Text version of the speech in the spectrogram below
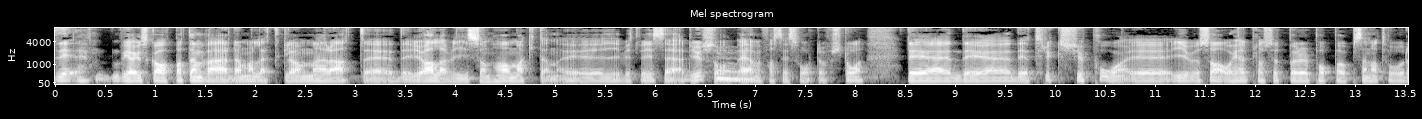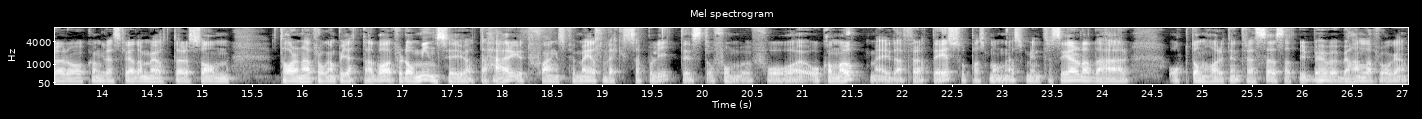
Det, vi har ju skapat en värld där man lätt glömmer att eh, det är ju alla vi som har makten. Eh, givetvis är det ju så, mm. även fast det är svårt att förstå. Det, det, det trycks ju på eh, i USA och helt plötsligt börjar det poppa upp senatorer och kongressledamöter som tar den här frågan på jätteallvar. För de inser ju att det här är ju ett chans för mig att växa politiskt och få, få och komma upp mig. Därför att det är så pass många som är intresserade av det här och de har ett intresse så att vi behöver behandla frågan.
